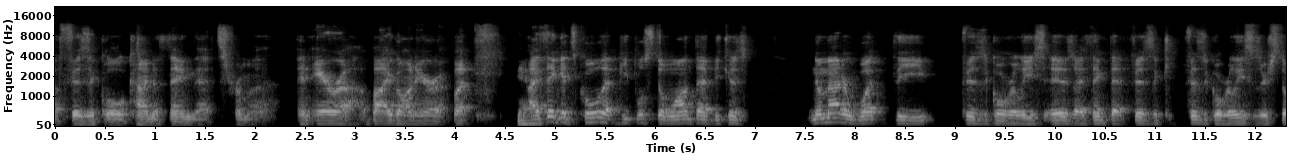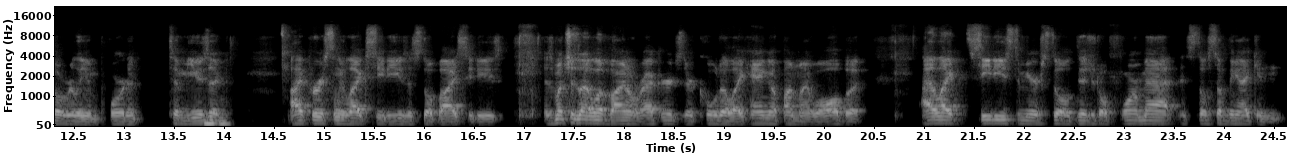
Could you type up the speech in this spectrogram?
a physical kind of thing that's from a an era, a bygone era. But Yeah. I think it's cool that people still want that because no matter what the physical release is, I think that physic physical releases are still really important to music. Mm-hmm. I personally like CDs. I still buy CDs. As much as I love vinyl records, they're cool to like hang up on my wall, but I like CDs to me are still a digital format. It's still something I can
